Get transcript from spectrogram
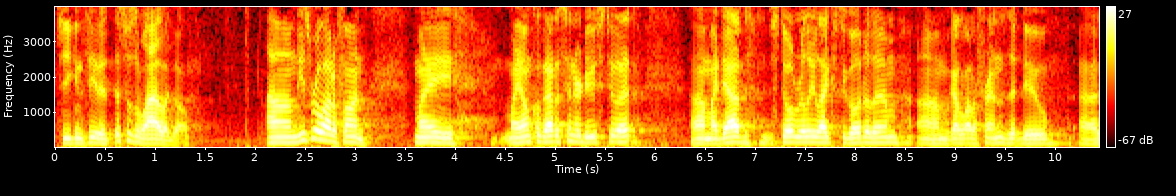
So you can see this. This was a while ago. Um, these were a lot of fun. My, my uncle got us introduced to it. Uh, my dad still really likes to go to them. Um, got a lot of friends that do. Uh,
